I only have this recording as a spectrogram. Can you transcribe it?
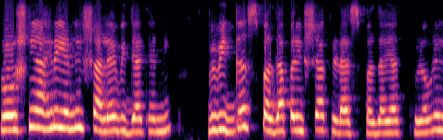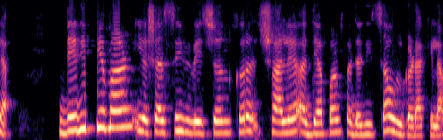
रोशनी आहिरे यांनी शालेय विद्यार्थ्यांनी विविध स्पर्धा परीक्षा क्रीडा स्पर्धा यात मिळवलेल्या देदीप्यमान यशाचे विवेचन करत शालेय अध्यापन पद्धतीचा उलगडा केला.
